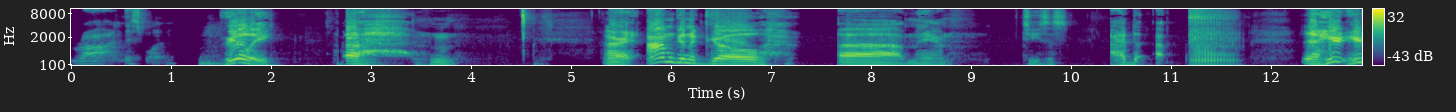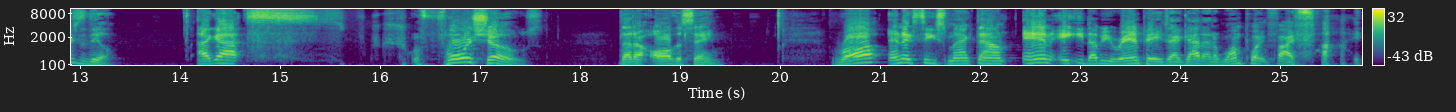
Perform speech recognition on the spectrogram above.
Raw on this one. Really? Uh, hmm. All right, I'm gonna go. Uh man, Jesus. I had to, uh, yeah, here, here's the deal. I got four shows that are all the same. Raw, NXT, SmackDown, and AEW Rampage. I got at a 1.55.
